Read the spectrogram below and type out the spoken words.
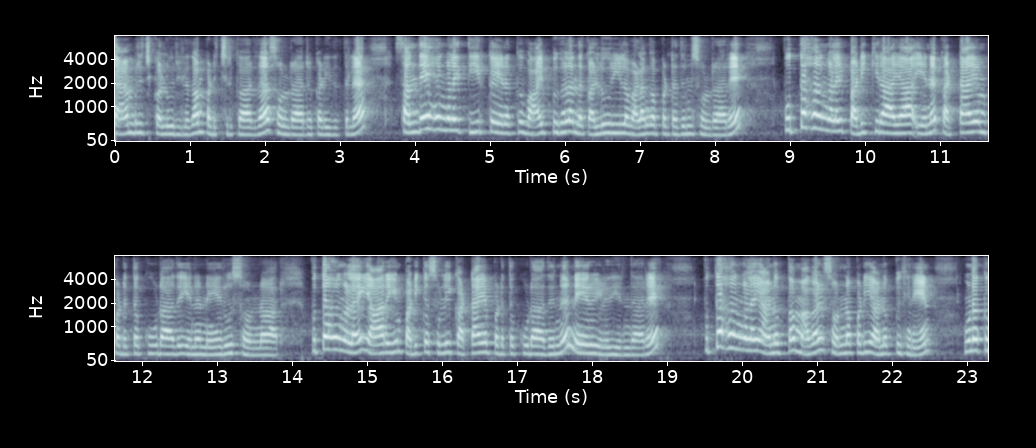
கேம்பிரிட்ஜ் கல்லூரியில் தான் படிச்சிருக்கார் தான் சொல்கிறாரு கடிதத்தில். சந்தேகங்களை தீர்க்க எனக்கு வாய்ப்புகள் அந்த கல்லூரியில் வழங்கப்பட்டதுன்னு சொல்கிறாரு புத்தகங்களை படிக்கிறாயா என கட்டாயப்படுத்தக்கூடாது என நேரு சொன்னார். புத்தகங்களை யாரையும் படிக்க சொல்லி கட்டாயப்படுத்தக்கூடாதுன்னு நேரு எழுதியிருந்தார். புத்தகங்களை அனுப்ப மகள் சொன்னபடி அனுப்புகிறேன். உனக்கு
